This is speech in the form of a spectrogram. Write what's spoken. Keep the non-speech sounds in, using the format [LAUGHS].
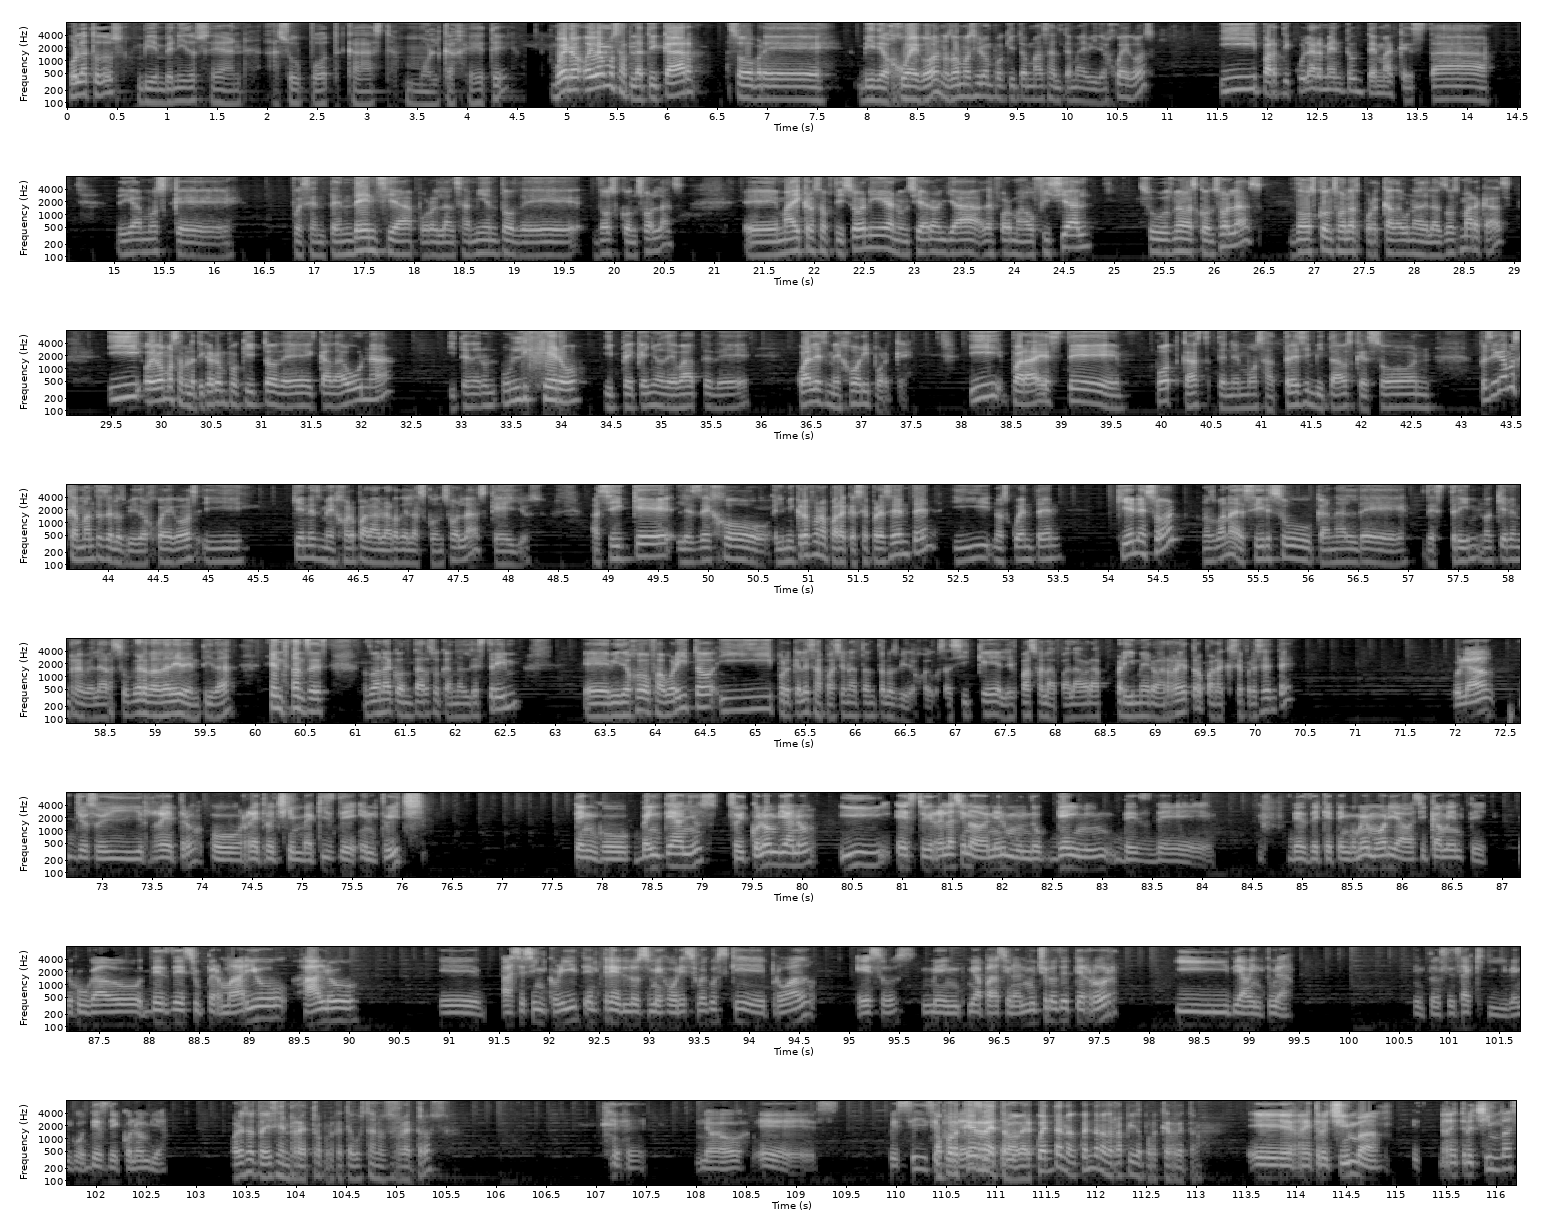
Hola a todos, bienvenidos sean a su podcast Molcajete. Bueno, hoy vamos a platicar sobre videojuegos, nos vamos a ir un poquito más al tema de videojuegos y particularmente un tema que está, digamos que, pues en tendencia por el lanzamiento de dos consolas. Eh, Microsoft y Sony anunciaron ya de forma oficial sus nuevas consolas, dos consolas por cada una de las dos marcas. Y hoy vamos a platicar un poquito de cada una y tener un, ligero y pequeño debate de cuál es mejor y por qué. Y para este podcast tenemos a tres invitados que son, pues digamos que amantes de los videojuegos y quién es mejor para hablar de las consolas que ellos. Así que les dejo el micrófono para que se presenten y nos cuenten quiénes son nos van a decir su canal de, stream, no quieren revelar su verdadera identidad, [LAUGHS] entonces nos van a contar su canal de stream, eh, videojuego favorito y por qué les apasiona tanto los videojuegos. Así que les paso la palabra primero a Retro para que se presente. Hola, yo soy Retro o Retro Chimba XD en Twitch. Tengo 20 años, soy colombiano y estoy relacionado en el mundo gaming desde desde que tengo memoria, básicamente. He jugado desde Super Mario, Halo, eh, Assassin's Creed, entre los mejores juegos que he probado. Esos me, apasionan mucho los de terror y de aventura. Entonces aquí vengo desde Colombia. ¿Por eso te dicen retro? ¿Porque te gustan los retros? [LAUGHS] no, es... Pues sí, se ¿O por qué retro? A ver, cuéntanos, cuéntanos rápido por qué retro. Eh, retrochimba. Retrochimba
